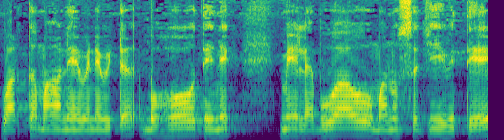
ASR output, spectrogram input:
වර්තමානයේ වෙන විට බොහෝ දෙනෙක් මේ ලැබුවා වූ මනුස්ස ජීවිතයේ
